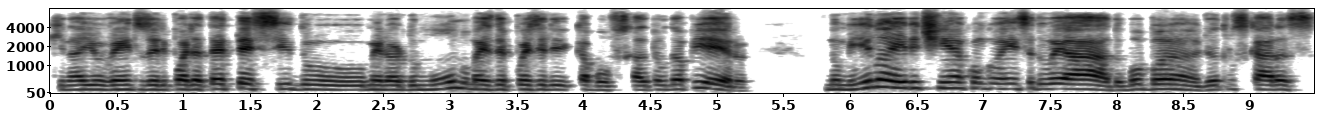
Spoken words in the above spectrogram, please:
que na Juventus ele pode até ter sido o melhor do mundo, mas depois ele acabou ofuscado pelo Del Piero. No Milan ele tinha a concorrência do EA, do Boban, de outros caras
